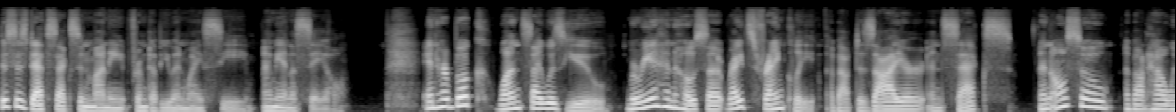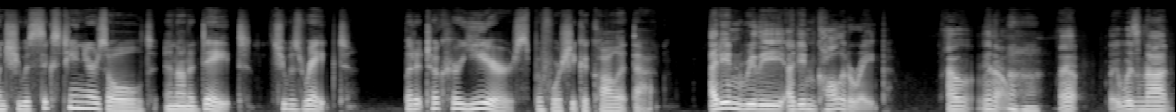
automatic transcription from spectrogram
This is Death, Sex, and Money from WNYC. I'm Anna Sale. In her book, Once I Was You, Maria Hinojosa writes frankly about desire and sex, and also about how when she was 16 years old and on a date, she was raped. But it took her years before she could call it that. I didn't really, I didn't call it a rape. I, you know, uh-huh. it was not,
